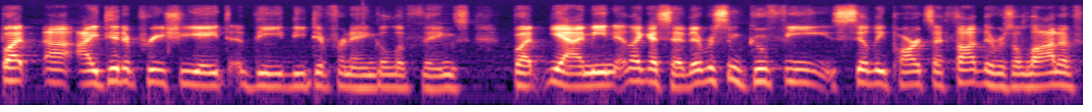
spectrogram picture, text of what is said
But uh, I did appreciate the the different angle of things. But yeah, I mean, like I said, there were some goofy, silly parts. I thought there was a lot of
